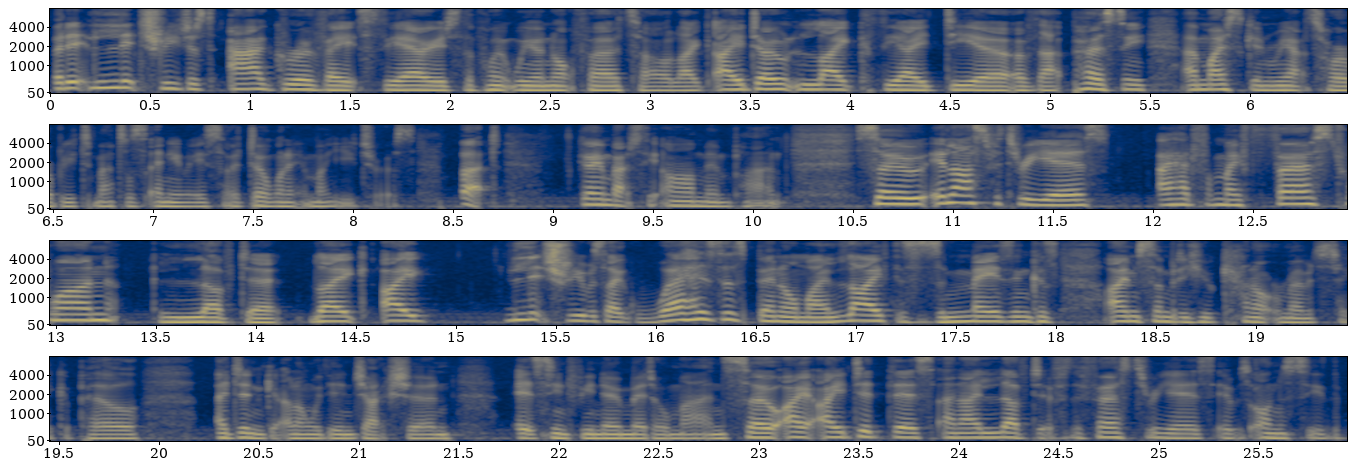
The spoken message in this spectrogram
But it literally just aggravates the area to the point where you're not fertile. Like, I don't like the idea of that personally. And my skin reacts horribly to metals anyway, so I don't want it in my uterus. But going back to the arm implant. So it lasts for three years. I had from my first one, loved it. Like I literally was like, where has this been all my life? This is amazing because I'm somebody who cannot remember to take a pill. I didn't get along with the injection. It seemed to be no middleman. So I, I did this and I loved it for the first three years. It was honestly the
